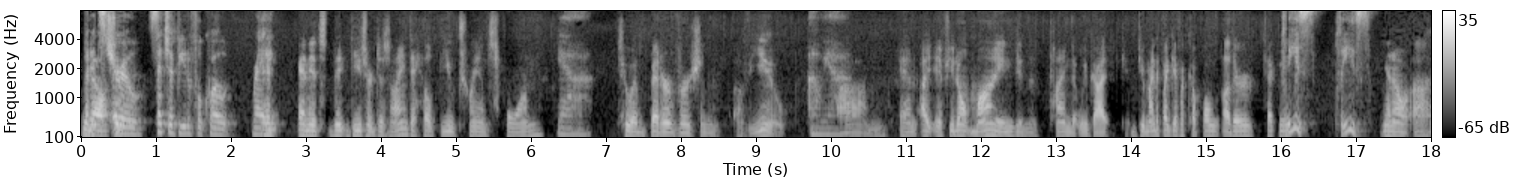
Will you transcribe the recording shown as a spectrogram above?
but know, it's true. Such a beautiful quote, right? And, and it's the, these are designed to help you transform. Yeah. To a better version of you. Oh yeah. Um, and I, if you don't mind, in the time that we've got, do you mind if I give a couple other techniques? Please. Please. You know, uh,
